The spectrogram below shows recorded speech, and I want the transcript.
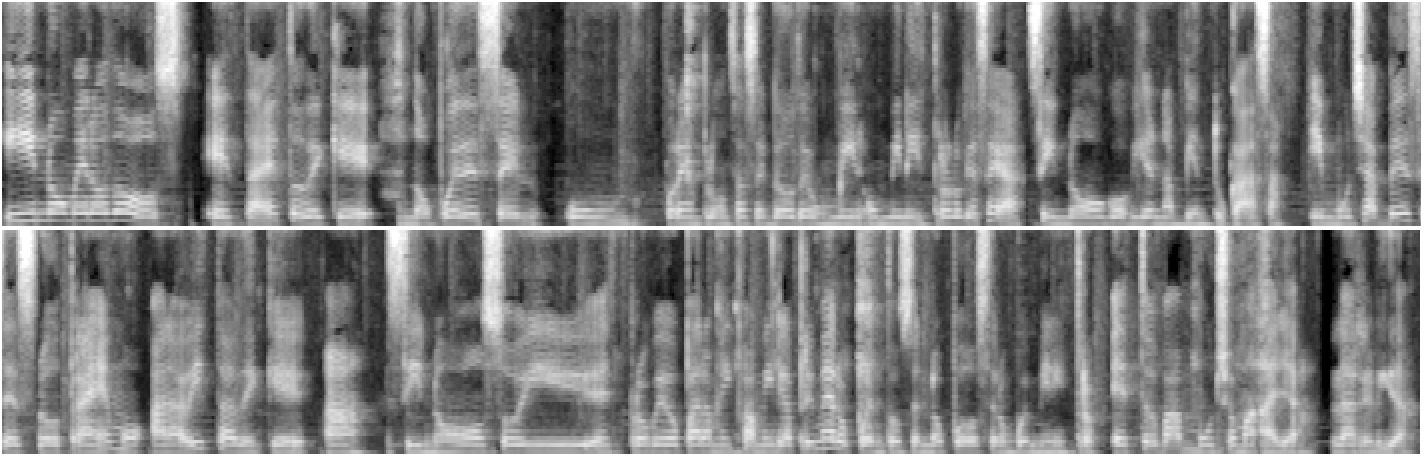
Y número dos, está esto de que no puede ser un, por ejemplo, un sacerdote, un, un ministro, lo que sea, si no gobiernas bien tu casa. Y muchas veces lo traemos a la vista de que, ah, si no soy, eh, proveo para mi familia primero, pues entonces no puedo ser un buen ministro. Esto va mucho más allá, la realidad.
